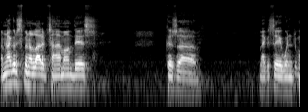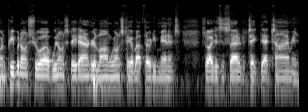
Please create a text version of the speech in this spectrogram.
I'm not going to spend a lot of time on this because, uh, like I say, when when people don't show up, we don't stay down here long. We only stay about 30 minutes. So I just decided to take that time and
